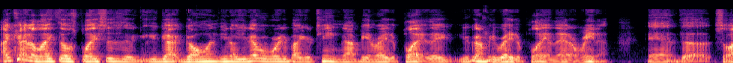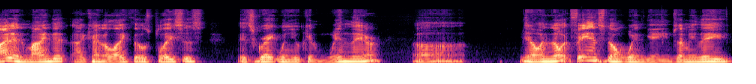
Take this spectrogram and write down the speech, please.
I kind of like those places you got going. You know, you're never worried about your team not being ready to play. They you're going to be ready to play in that arena, and uh, so I didn't mind it. I kind of like those places. It's great when you can win there. Uh, you know, and no, fans don't win games. I mean, they,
